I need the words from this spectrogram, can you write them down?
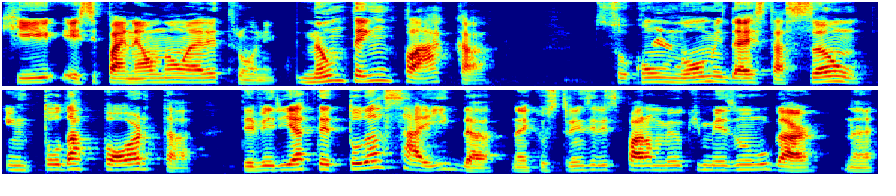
que esse painel não é eletrônico. Não tem placa com o nome da estação em toda a porta deveria ter toda a saída, né? Que os trens eles param meio que mesmo no lugar, né?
